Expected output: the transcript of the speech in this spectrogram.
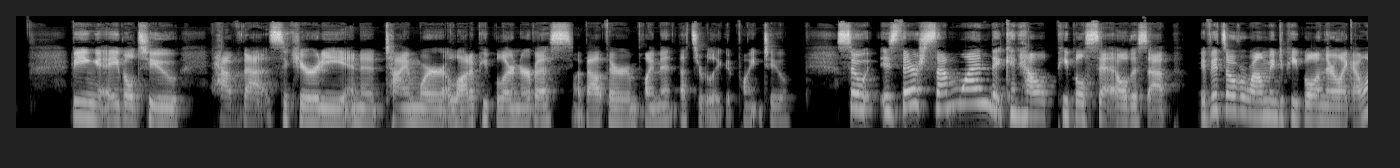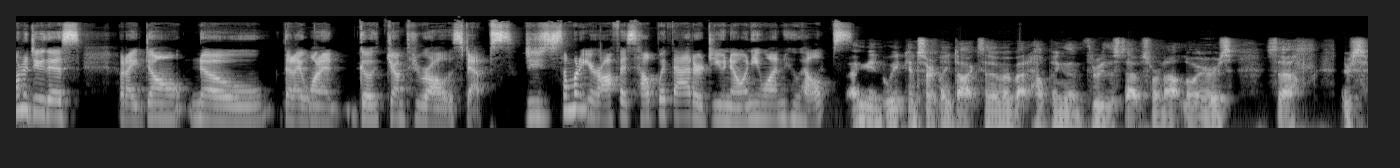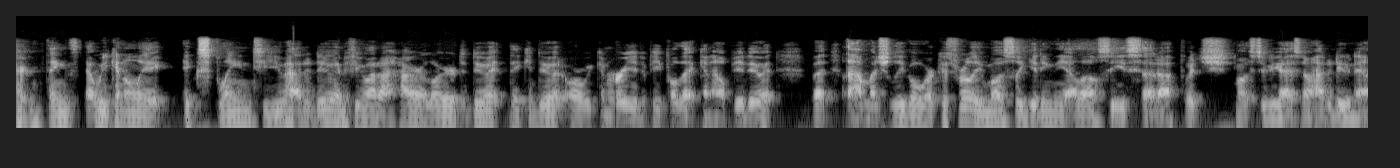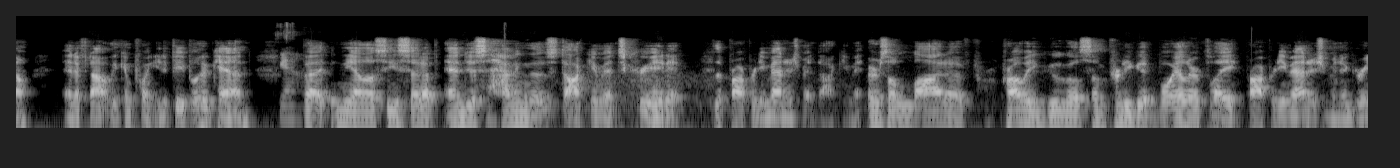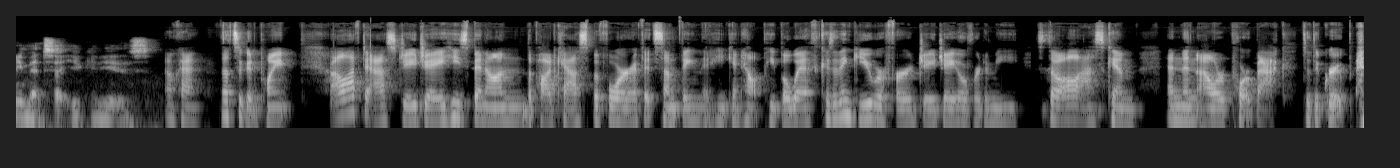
Being able to have that security in a time where a lot of people are nervous about their employment, that's a really good point, too. So, is there someone that can help people set all this up? If it's overwhelming to people and they're like, I want to do this, but I don't know that I want to go jump through all the steps. Do someone at your office help with that, or do you know anyone who helps? I mean, we can certainly talk to them about helping them through the steps. We're not lawyers, so there's certain things that we can only explain to you how to do. And if you want to hire a lawyer to do it, they can do it, or we can refer you to people that can help you do it. But that much legal work is really mostly getting the LLCs set up, which most of you guys know how to do now. And if not, we can point you to people who can. Yeah. But the LLC set up and just having those documents created, the property management document. There's a lot of probably Google some pretty good boilerplate property management agreements that you can use. Okay. That's a good point. I'll have to ask JJ. He's been on the podcast before if it's something that he can help people with because I think you referred JJ over to me. So I'll ask him and then I'll report back to the group.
